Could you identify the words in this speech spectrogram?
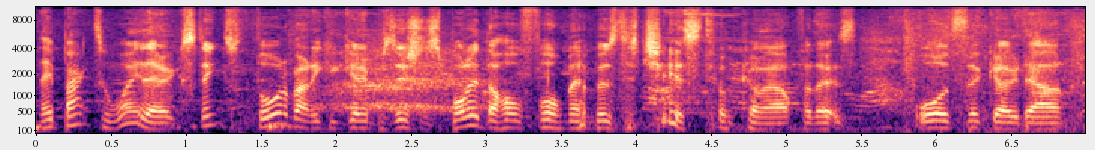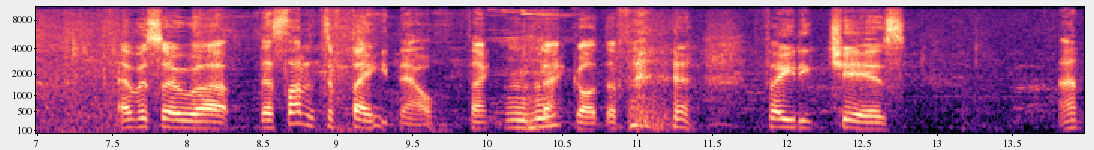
they backed away there. Extinct thought about he could get in position, spotted the whole four members. The cheers still come out for those wards that go down. Ever so, uh, they're starting to fade now, thank, mm -hmm. thank God. The fading cheers. And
